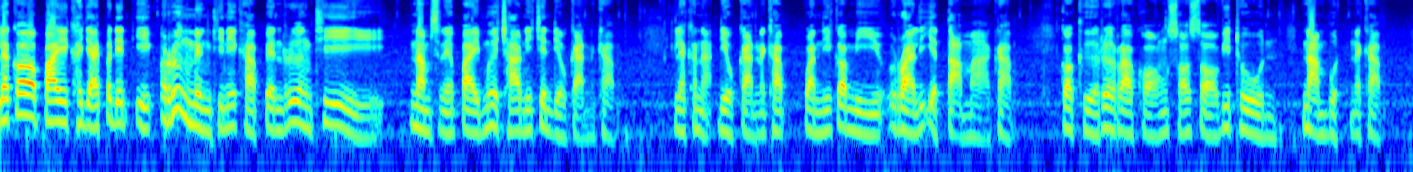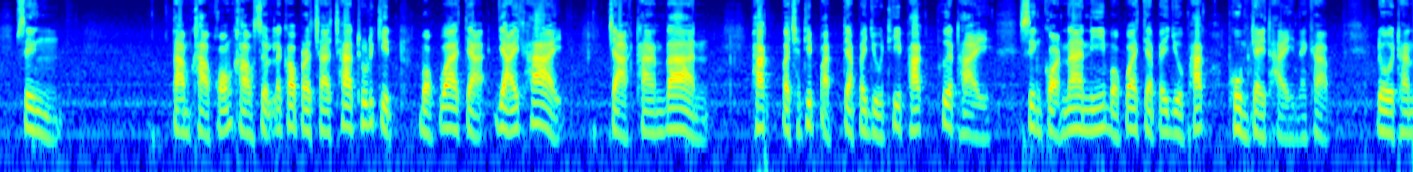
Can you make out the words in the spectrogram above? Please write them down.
แล้วก็ไปขยายประเด็นอีกเรื่องหนึ่งทีนี้ครับเป็นเรื่องที่นำเสนอไปเมื่อเช้านี้เช่นเดียวกันครับ และขณะเดียวกันนะครับ วันนี้ก็มีรายละเอียดตามมาครับ ก็คือเรื่องราวของสสวิทูลนามบุตรนะครับ ซึ่งตามข่าวของข่าวสดและก็ประชาชาติธุรกิจบอกว่าจะย้ายค่ายจากทางด้าน พักประชาธิปัตย์จะไปอยู่ที่พักเพื่อไทย ซึ่งก่อนหน้านี้บอกว่าจะไปอยู่พักภูมิใจไทยนะครับ โดยทาง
